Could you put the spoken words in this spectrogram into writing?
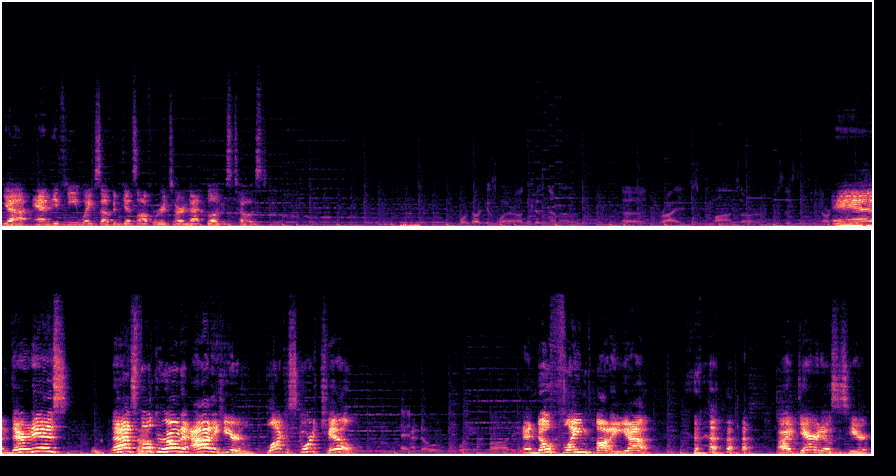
Yeah, and if he wakes up and gets off a return, that bug is toast. Or Darkest Lariat, because none of uh, Dry's mods are resistant to Dark. And there it is! That's Volcarona out of here! Block a score to kill! And no flame body. And no flame body, yeah. Alright, Gyarados is here.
